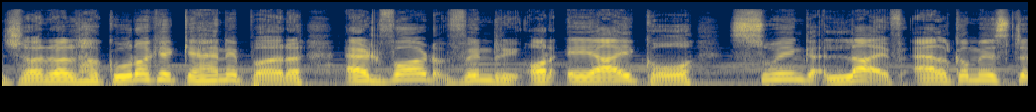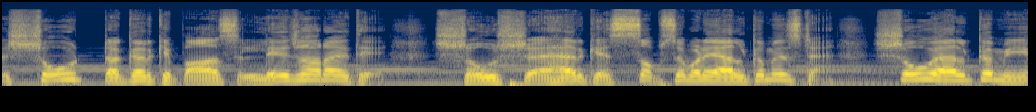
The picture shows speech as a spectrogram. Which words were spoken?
जनरल हकूरा के कहने पर एडवर्ड विनरी और एआई को swing life alchemist show Tucker के पास ले जा रहे थे। शो शहर के सबसे बड़े एल्केमिस्ट हैं। शो एल्केमी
